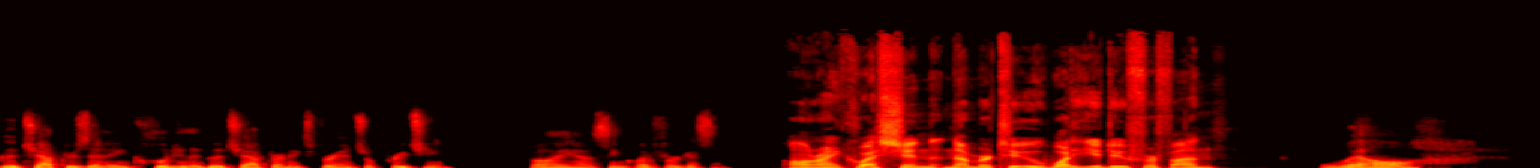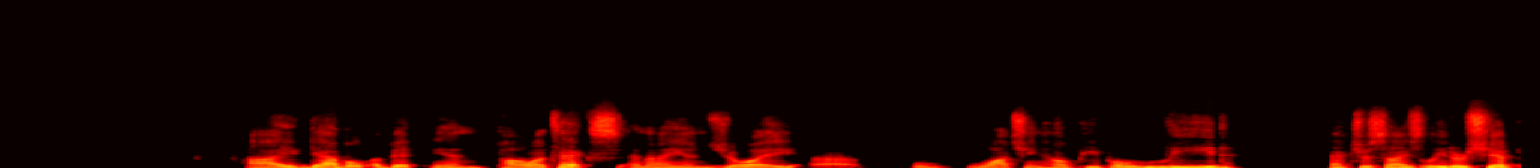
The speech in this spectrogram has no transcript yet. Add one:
good chapters in including a good chapter on experiential preaching by uh, Sinclair Ferguson. All right. Question number two What do you do for fun? Well, I dabble a bit in politics and I enjoy uh, watching how people lead, exercise leadership.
